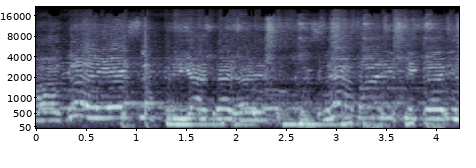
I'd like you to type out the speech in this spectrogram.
अग ये सुप्रिया सरळ. दुसऱ्या बारीत मी करी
